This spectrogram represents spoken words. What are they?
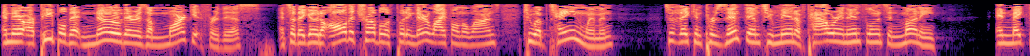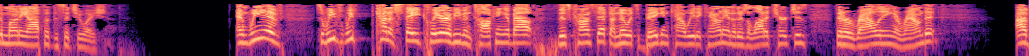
And there are people that know there is a market for this, and so they go to all the trouble of putting their life on the lines to obtain women so that they can present them to men of power and influence and money and make the money off of the situation. And we have, so we've, we've kind of stayed clear of even talking about this concept. I know it's big in Coweta County. I know there's a lot of churches that are rallying around it. I've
